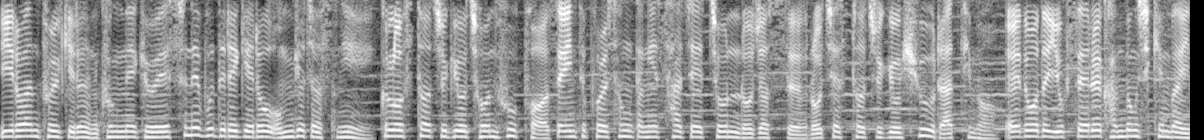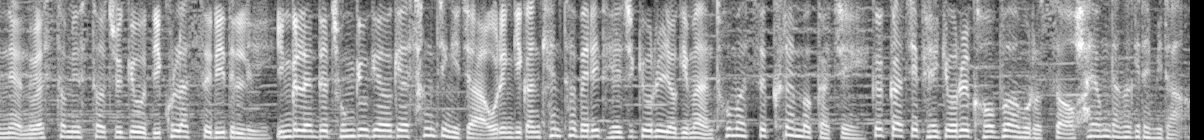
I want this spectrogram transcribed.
이러한 불길은 국내 교회 수뇌부들에게로 옮겨졌으니 글로스터 주교 존 후퍼, 세인트폴 성당의 사제 존 로저스, 로체스터 주교 휴 라티머, 에드워드 6세를 감동시킨 바 있는 웨스트민스터 주교 니콜라스 리들리, 잉글랜드 종교개혁의 상징이자 오랜 기간 캔터베리 대주교를 역임한 토마스 크랜머까지 끝까지 배교를 거부함으로써 화형당하게 됩니다.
